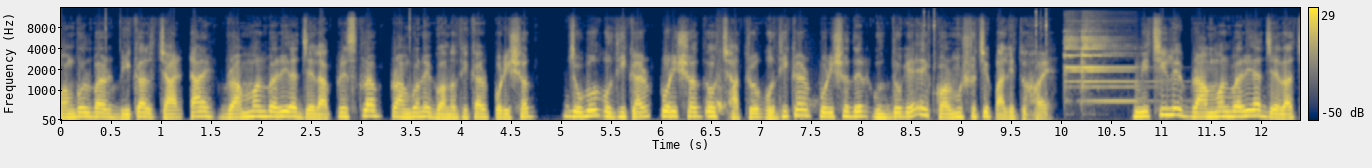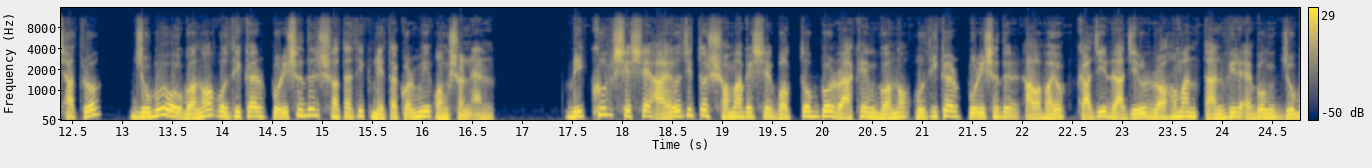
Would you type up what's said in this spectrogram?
মঙ্গলবার বিকাল চারটায় ব্রাহ্মণবাড়িয়া জেলা প্রেসক্লাব প্রাঙ্গণে গণধিকার পরিষদ যুব অধিকার পরিষদ ও ছাত্র অধিকার পরিষদের উদ্যোগে এই কর্মসূচি পালিত হয়। মিছিলে ব্রাহ্মণবাড়িয়া জেলা ছাত্র, যুব ও গণ অধিকার পরিষদের শতাধিক নেতাকর্মী অংশ নেন। বিক্ষোভ শেষে আয়োজিত সমাবেশে বক্তব্য রাখেন গণ অধিকার পরিষদের আহ্বায়ক কাজী রাজিউর রহমান তানভীর এবং যুব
